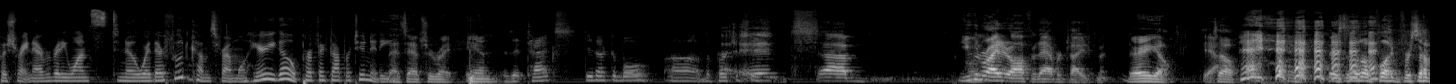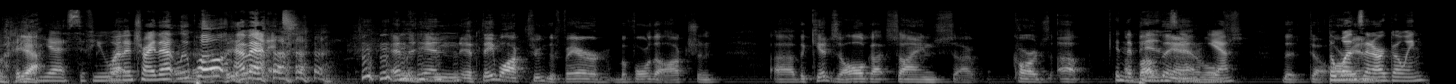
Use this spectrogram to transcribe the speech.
push right now. Everybody wants to know where their food comes from. Well, here you go. Perfect opportunity. That's absolutely right. And is it tax deductible? Uh, the purchases. It's uh, you can write it off as advertisement. there you go. Yeah. So there's a little plug for somebody. Yeah. yes, if you want Right. to try that loophole, have at it. and and if they walk through the fair before the auction, uh, the kids all got signs, uh, cards up In the above pins the and- animals yeah. That uh, The ones in- that are going.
